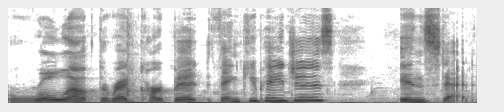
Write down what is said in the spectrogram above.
roll out the red carpet thank you pages instead.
